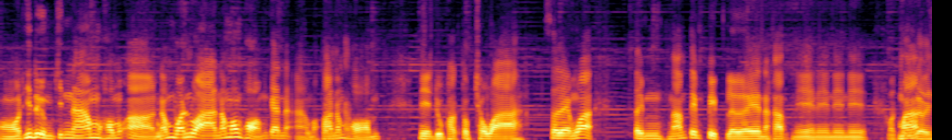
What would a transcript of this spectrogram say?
อ๋อที่ดื่มกินน้ำหอมอ่าถูกน้ำหวานหวานๆน้ำหอมหอมๆกันน่ะอ่าถูกมะพร้าวต้องน้ำหอมนี่ดูผักตบชวา แสดงว่าเต็มน้ำเต็มปิบเลยนะครับนี่นี่นี่นี่เมื่อกี้มาเลย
